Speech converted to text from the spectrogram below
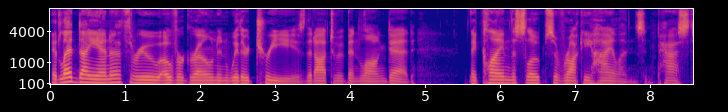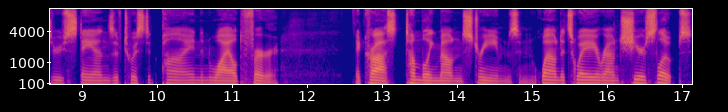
It led Diana through overgrown and withered trees that ought to have been long dead. It climbed the slopes of rocky highlands and passed through stands of twisted pine and wild fir. It crossed tumbling mountain streams and wound its way around sheer slopes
